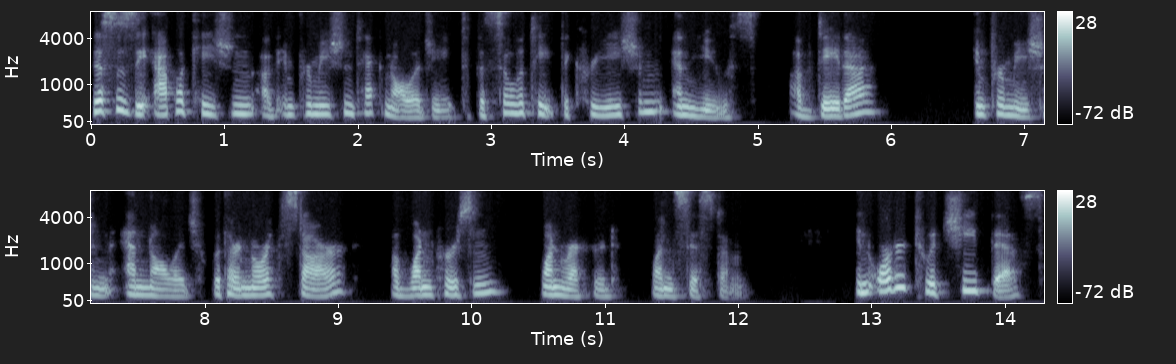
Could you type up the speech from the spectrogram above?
This is the application of information technology to facilitate the creation and use of data, information, and knowledge with our North Star of one person, one record, one system. In order to achieve this,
